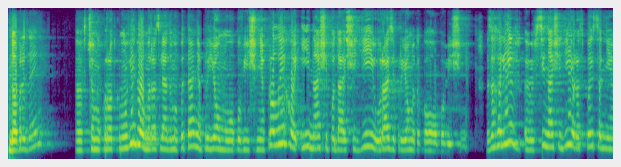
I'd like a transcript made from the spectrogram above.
Добрий день. Е, В цьому короткому відео ми розглянемо питання прийому оповіщення про лихо і наші подальші дії у разі прийому такого оповіщення. Взагалі, е, всі наші дії розписані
